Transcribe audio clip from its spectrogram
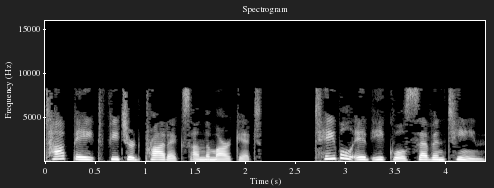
Top 8 featured products on the market. Table id equals 17.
